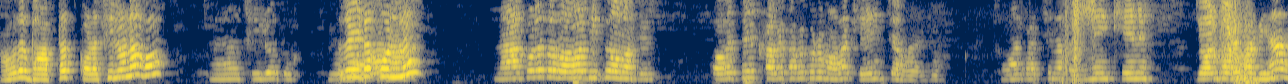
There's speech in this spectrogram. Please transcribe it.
আমাদের ভাত টাত করা ছিল না গো? হ্যাঁ ছিল তো। তাহলে এটা করলে? না করে তো বাবা দিত আমাকে। কবে থেকে খাবে খাবে করে মাথা খেয়ে নিচ্ছে আমার একদম। সময় পাচ্ছি না তাই নেই খেয়ে নে। জল পরে খাবি হ্যাঁ?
